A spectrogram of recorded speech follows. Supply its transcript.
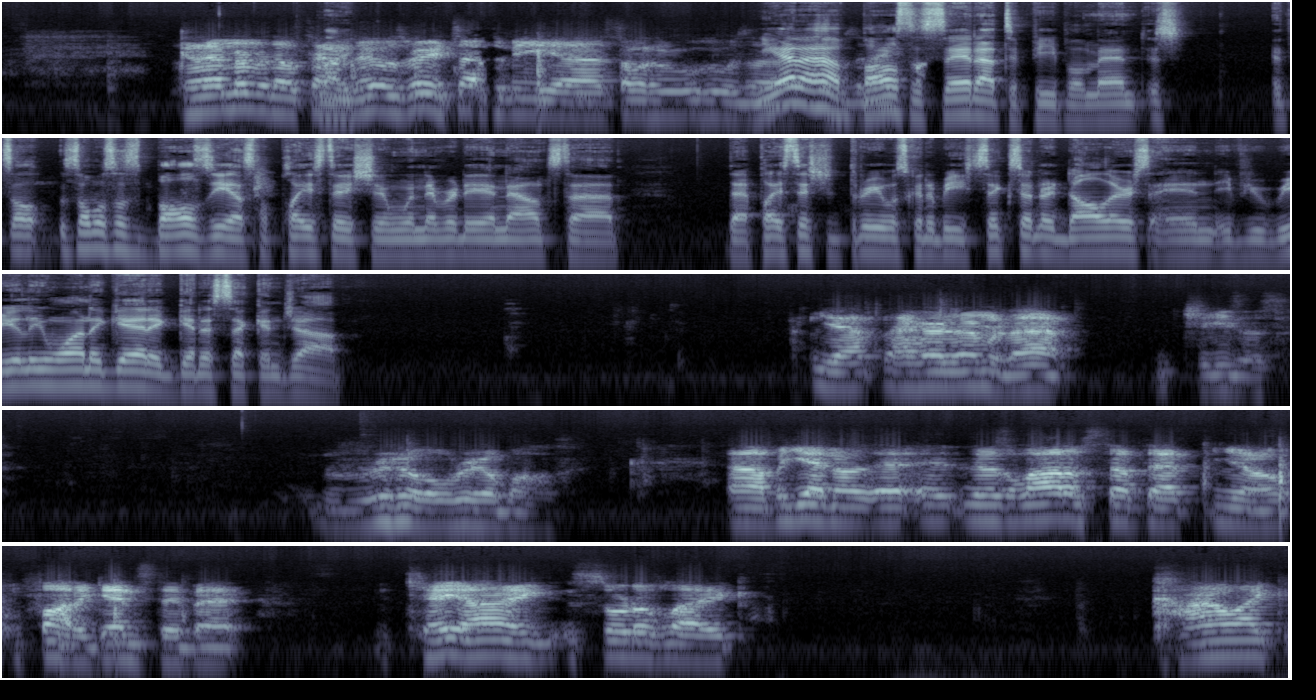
Because I remember those times. Like- it was very tough to be uh, someone who, who was. You uh, gotta have balls to say that to people, man. It's it's al- it's almost as ballsy as for PlayStation whenever they announced that that PlayStation 3 was going to be six hundred dollars, and if you really want to get it, get a second job. Yeah, I heard. Remember that. Jesus, real, real balls. Uh, but yeah, no, uh, uh, there was a lot of stuff that you know fought against it, but KI sort of like, kind of like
